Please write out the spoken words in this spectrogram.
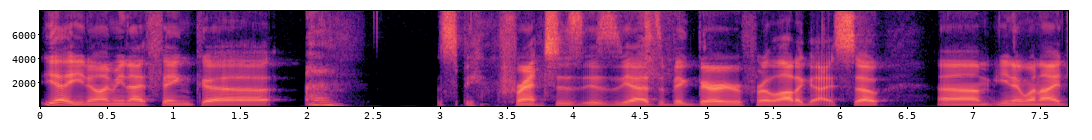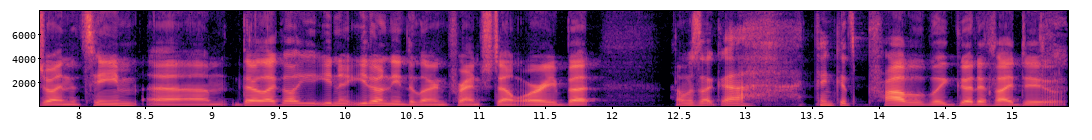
Yeah, you know, I mean, I think uh, speaking French is, is, yeah, it's a big barrier for a lot of guys. So, um, you know, when I joined the team, um, they're like, oh, you, you, know, you don't need to learn French, don't worry. But I was like, ah, I think it's probably good if I do.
